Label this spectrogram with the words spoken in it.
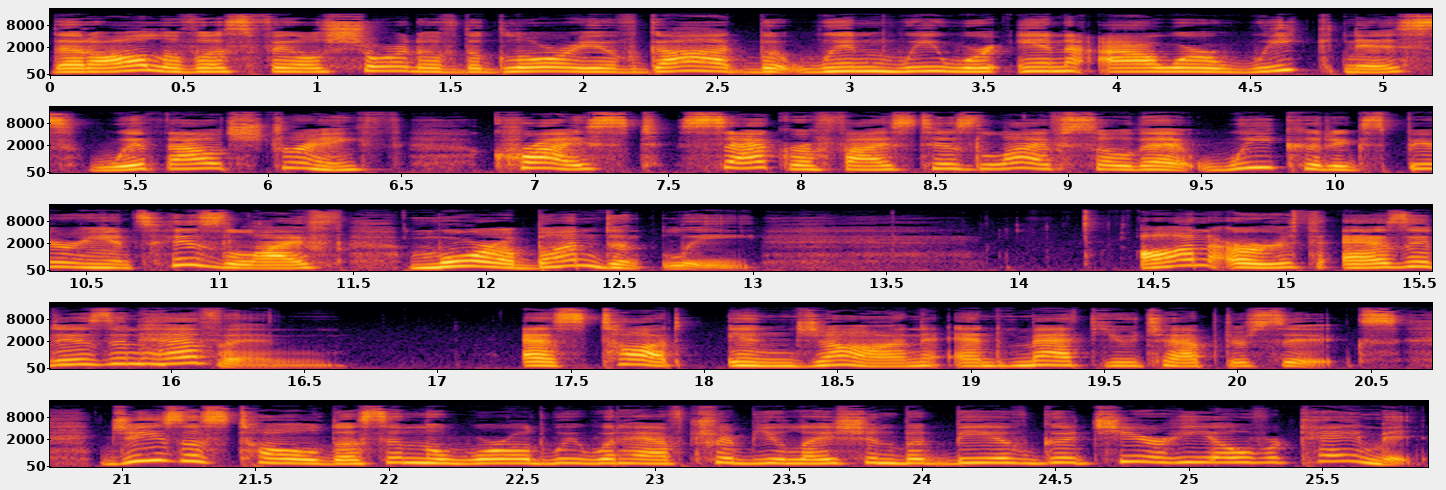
that all of us fell short of the glory of God, but when we were in our weakness without strength, Christ sacrificed his life so that we could experience his life more abundantly on earth as it is in heaven as taught in John and Matthew chapter 6. Jesus told us in the world we would have tribulation, but be of good cheer. He overcame it.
